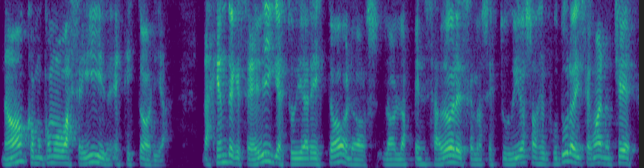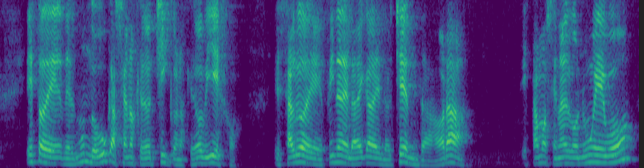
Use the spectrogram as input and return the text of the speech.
¿No? ¿Cómo, cómo va a seguir esta historia? La gente que se dedica a estudiar esto, los, los, pensadores o los estudiosos del futuro, dicen, bueno, che, esto del mundo buca ya nos quedó chico, nos quedó viejo. Es algo de fines de la década del 80. Ahora estamos en algo nuevo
